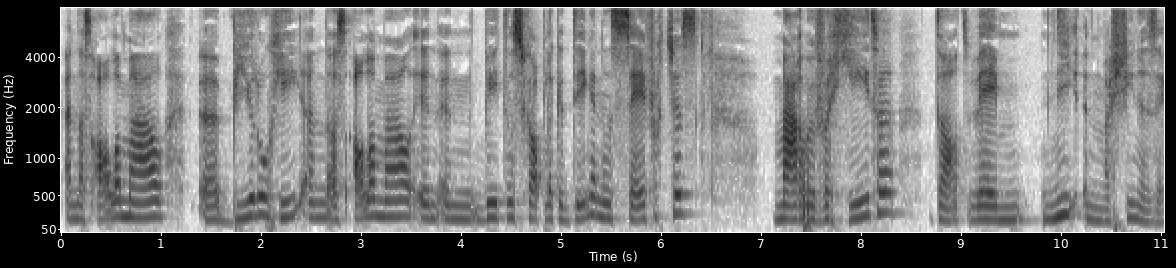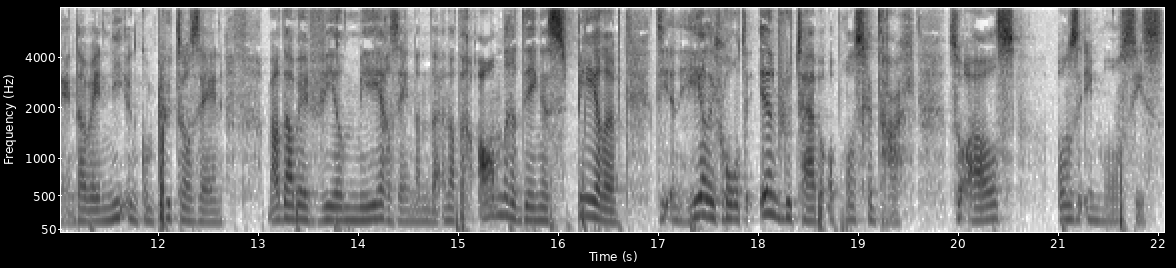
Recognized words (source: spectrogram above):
En dat is allemaal uh, biologie. En dat is allemaal in, in wetenschappelijke dingen en cijfertjes. Maar we vergeten dat wij niet een machine zijn, dat wij niet een computer zijn, maar dat wij veel meer zijn dan dat. En dat er andere dingen spelen die een hele grote invloed hebben op ons gedrag, zoals onze emoties,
